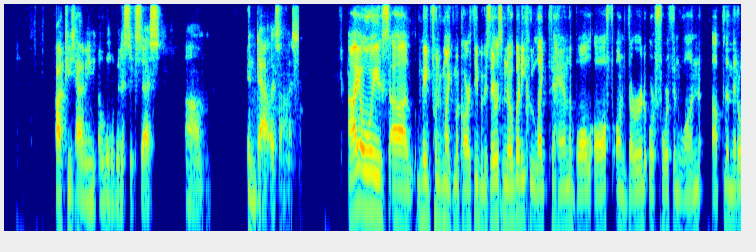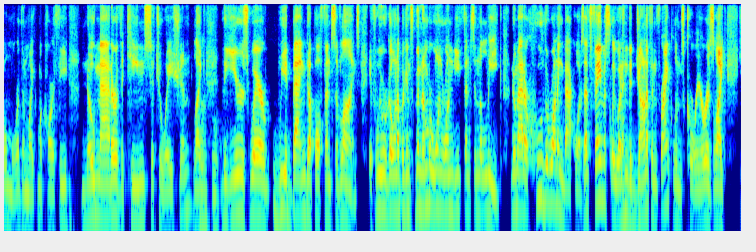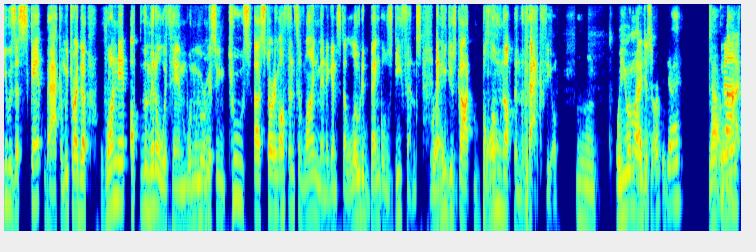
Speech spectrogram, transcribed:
Octie's having a little bit of success um, in Dallas, honestly. I always uh, made fun of Mike McCarthy because there was nobody who liked to hand the ball off on third or fourth and one up the middle more than Mike McCarthy, no matter the team situation. Like mm-hmm. the years where we had banged up offensive lines, if we were going up against the number one run defense in the league, no matter who the running back was. That's famously what ended Jonathan Franklin's career. Is like he was a scat back, and we tried to run it up the middle with him when we were mm-hmm. missing two uh, starting offensive linemen against a loaded Bengals defense, right. and he just got blown up in the backfield. Mm-hmm. Were you a Mike I just, guy? No, nah,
